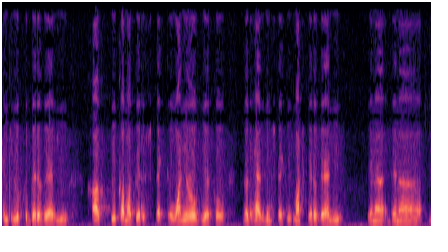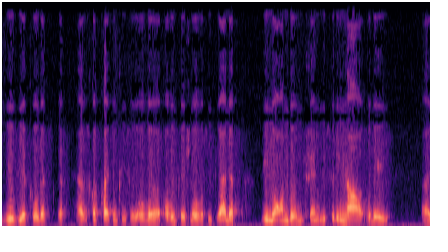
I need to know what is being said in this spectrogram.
tend to look for better value. Cars do come up better spec. A one-year-old vehicle you know, that has been spec is much better value than a than a new vehicle that that has got price increases over over inflation over CPI, and that's been the ongoing trend. We're sitting now with a uh,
